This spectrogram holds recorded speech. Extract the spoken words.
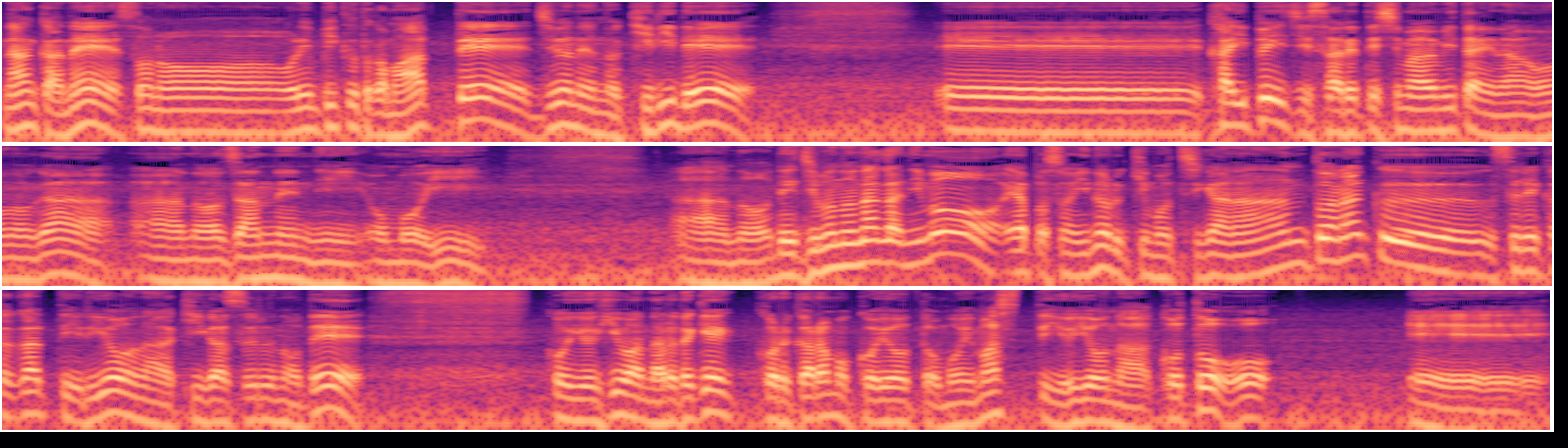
なんかね、その、オリンピックとかもあって、10年の切りで、えー、開ページされてしまうみたいなものが、あの、残念に思い、あの、で、自分の中にも、やっぱその祈る気持ちがなんとなく薄れかかっているような気がするので、こういう日はなるだけこれからも来ようと思いますっていうようなことを、え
